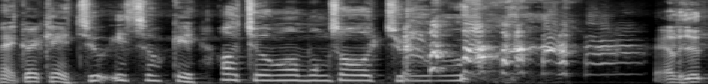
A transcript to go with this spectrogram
nek gue keju it's okay. Ojo ngomong soju. Ya, Lanjut.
